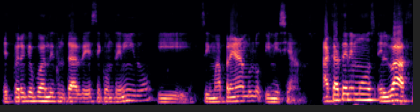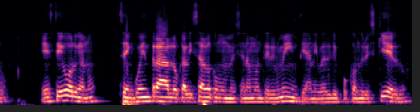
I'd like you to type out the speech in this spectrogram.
Espero que puedan disfrutar de este contenido y sin más preámbulo, iniciamos. Acá tenemos el bazo. Este órgano se encuentra localizado, como mencionamos anteriormente, a nivel del hipocondrio izquierdo.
